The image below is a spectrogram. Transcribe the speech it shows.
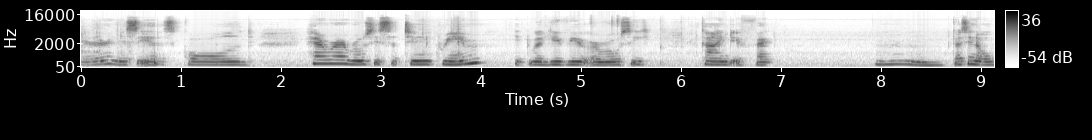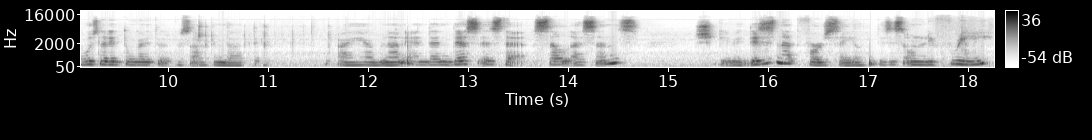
here. This is called Hera Rosy Satin Cream. It will give you a rosy kind effect. Hmm. Kasi naubos na rin itong ganito ko sa akin dati. I have none. And then this is the Cell Essence. She gave it. This is not for sale. This is only free.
